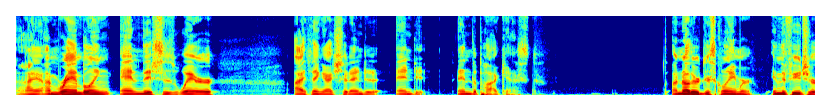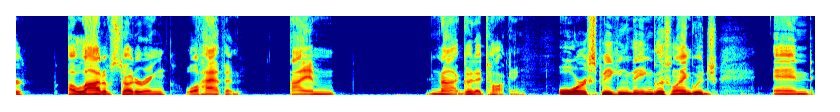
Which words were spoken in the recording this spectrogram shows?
I, I'm rambling, and this is where I think I should end it. End it. End the podcast. Another disclaimer: in the future, a lot of stuttering will happen. I am not good at talking or speaking the English language, and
